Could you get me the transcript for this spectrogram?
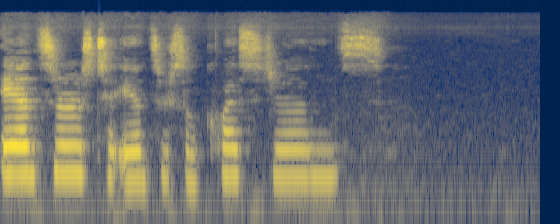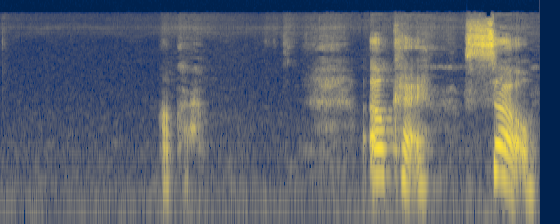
answers to answer some questions. Okay. Okay, so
